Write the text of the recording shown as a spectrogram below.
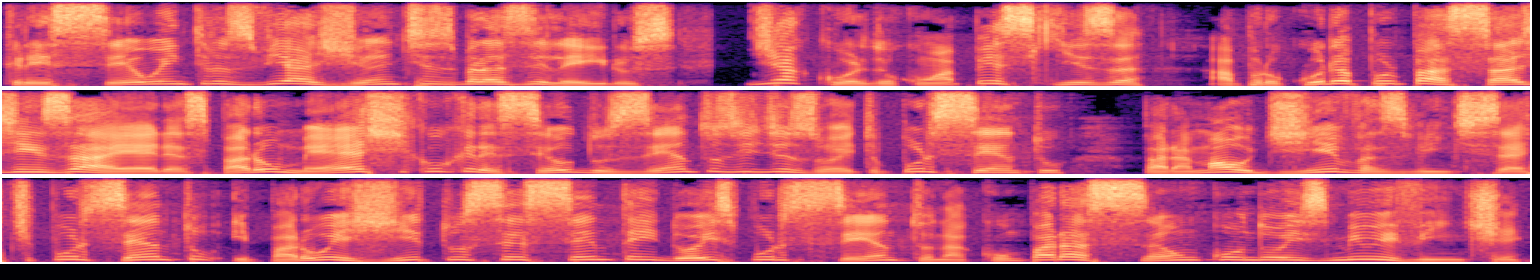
cresceu entre os viajantes brasileiros. De acordo com a pesquisa, a procura por passagens aéreas para o México cresceu 218%, para Maldivas 27% e para o Egito 62% na comparação com 2020.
